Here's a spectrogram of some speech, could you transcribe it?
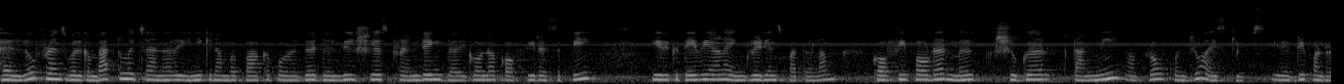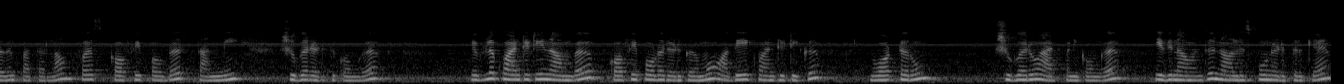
Hello friends welcome back to my channel இன்றைக்கி நம்ம பார்க்க போகிறது delicious trending dalgona coffee recipe இதுக்கு தேவையான இன்க்ரீடியன்ஸ் பார்த்தலாம் காஃபி பவுடர் மில்க் சுகர் தண்ணி அப்புறம் கொஞ்சம் ஐஸ் க்யூப்ஸ் இது எப்படி பண்ணுறதுன்னு பார்த்துடலாம். ஃபர்ஸ்ட் காஃபி பவுடர் தண்ணி சுகர் எடுத்துக்கோங்க. எவ்வளோ குவான்டிட்டி நம்ம காஃபி பவுடர் எடுக்கிறோமோ அதே குவான்டிட்டிக்கு வாட்டரும் சுகரும் ஆட் பண்ணிக்கோங்க. இது நான் வந்து நாலு ஸ்பூன் எடுத்திருக்கேன்.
